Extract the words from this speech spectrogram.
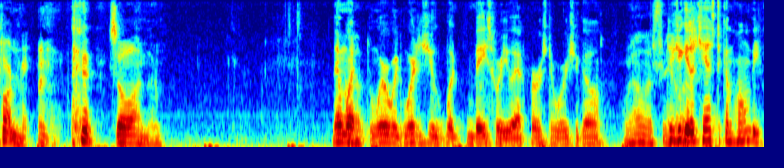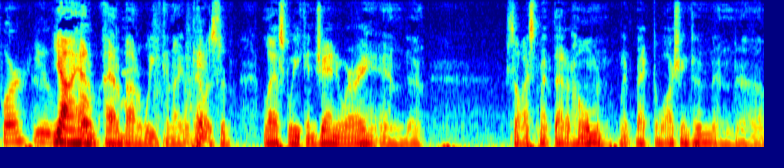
Pardon me. so on. Uh, Then what? where would? Where did you? What base were you at first, or where'd you go? well, let's see. Did you get a chance to come home before you? Yeah, I had oh, I had about a week, and I Okay. that was the last week in January, and uh, so I spent that at home and went back to Washington and uh,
